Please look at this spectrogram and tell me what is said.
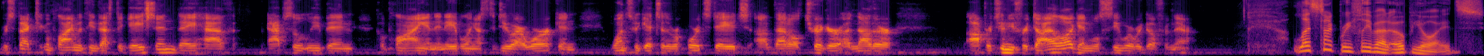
respect to complying with the investigation, they have absolutely been complying and enabling us to do our work. And once we get to the report stage, uh, that'll trigger another opportunity for dialogue, and we'll see where we go from there. Let's talk briefly about opioids.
